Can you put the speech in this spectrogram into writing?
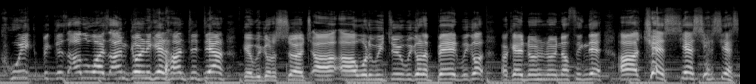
quick because otherwise I'm going to get hunted down. Okay, we got to search. Uh, uh, what do we do? We got a bed. We got- Okay, no, no, no, nothing there. Uh, chest. Yes, yes, yes.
